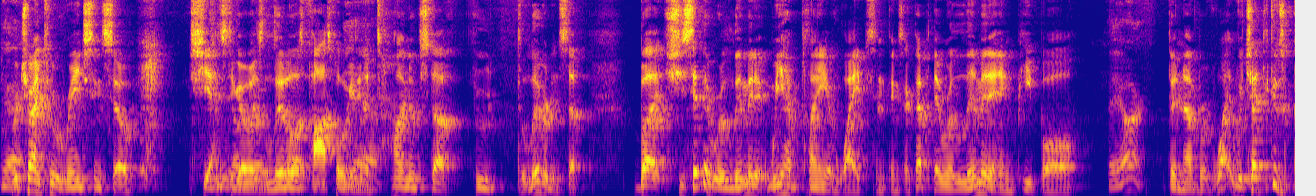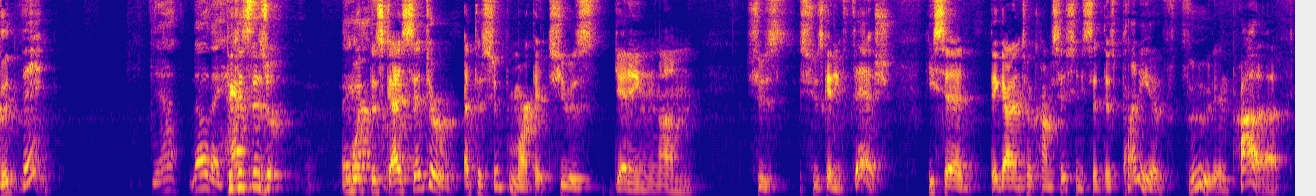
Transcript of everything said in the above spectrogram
Yeah. we're trying to arrange things so she has She to go as little as as possible, getting Yeah. a ton of stuff, food delivered and stuff. But she said they were limited. We have plenty of wipes and things like that, but they were limiting people They are. The number of white, which I think is a good thing Yeah. No, they have. because there's They what this to. guy said to her at the supermarket. She was getting um, she was she was getting fish. He said they got into a conversation. He said there's plenty of food and product.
